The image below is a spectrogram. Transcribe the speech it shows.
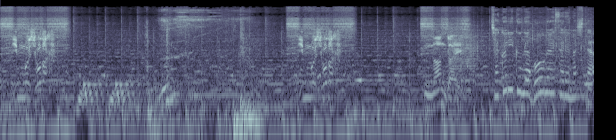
任務承諾。任務承諾。なんだい？着陸が妨害されました。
